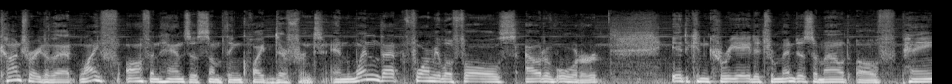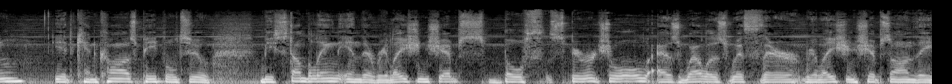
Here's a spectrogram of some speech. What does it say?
contrary to that, life often hands us something quite different. And when that formula falls out of order, it can create a tremendous amount of pain it can cause people to be stumbling in their relationships, both spiritual as well as with their relationships on the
